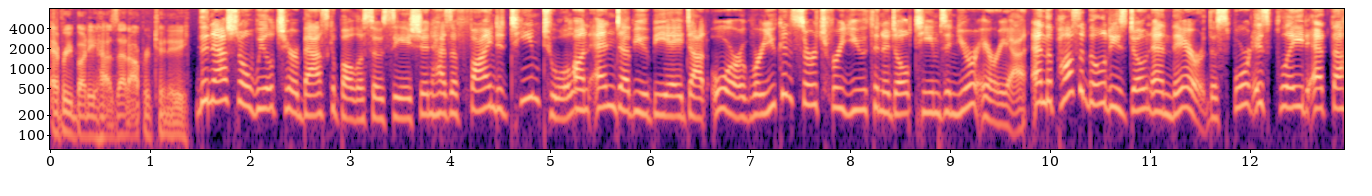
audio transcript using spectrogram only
everybody has that opportunity. The National Wheelchair Basketball Association has a find a team tool on nwba.org where you can search for youth and adult teams teams in your area. And the possibilities don't end there. The sport is played at the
